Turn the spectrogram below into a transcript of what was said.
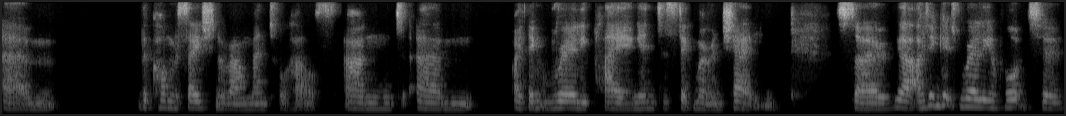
um, the conversation around mental health and um, I think really playing into stigma and shame. So yeah, I think it's really important to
